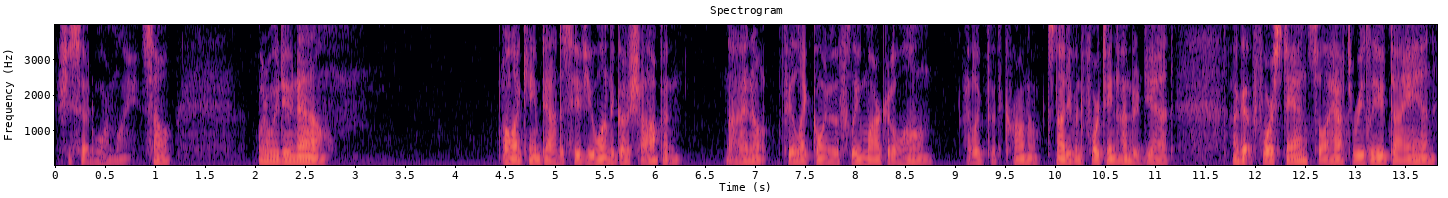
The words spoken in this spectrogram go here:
she said warmly. So, what do we do now? Well, I came down to see if you wanted to go shopping. I don't feel like going to the flea market alone. I looked at the chrono. It's not even 1400 yet. I've got four stands till I have to relieve Diane.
